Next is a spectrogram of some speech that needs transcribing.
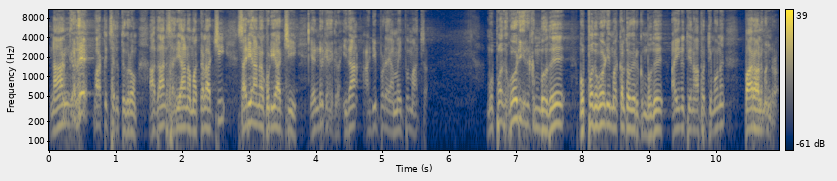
நாங்களே வாக்கு செலுத்துகிறோம். அதான் சரியான மக்களாட்சி சரியான குடியாட்சி என்று கேட்குறோம். இதான் அடிப்படை அமைப்பு மாற்றம். முப்பது கோடி இருக்கும்போது முப்பது கோடி மக்கள் தொகை இருக்கும்போது ஐநூற்றி நாற்பத்தி மூணு பாராளுமன்றம்.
